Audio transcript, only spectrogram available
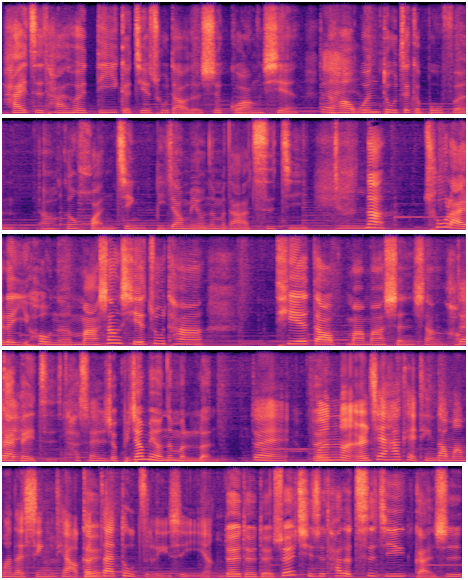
孩子他会第一个接触到的是光线，然后温度这个部分，然后跟环境比较没有那么大的刺激。嗯。那出来了以后呢，马上协助他贴到妈妈身上，好盖被子，他是不是就比较没有那么冷？对对。温暖，而且他可以听到妈妈的心跳，跟在肚子里是一样。的。对对对，所以其实它的刺激感是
